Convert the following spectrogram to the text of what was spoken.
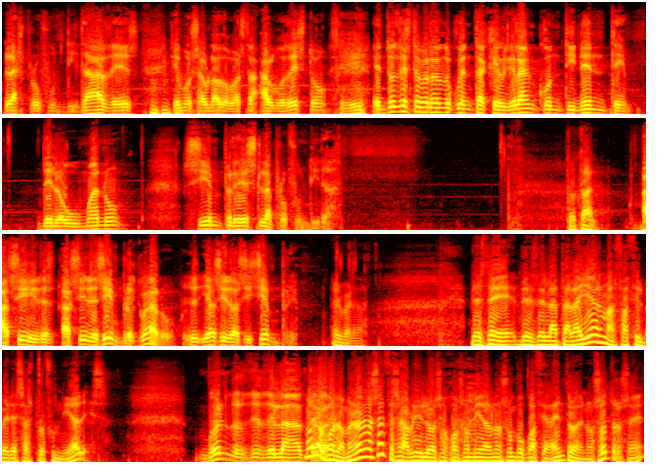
las profundidades, que hemos hablado bastante, algo de esto, entonces te vas dando cuenta que el gran continente de lo humano siempre es la profundidad. Total. Así de, así de simple, claro, y ha sido así siempre. Es verdad. Desde, desde la atalaya es más fácil ver esas profundidades. Bueno, desde la... Bueno, por lo menos nos haces abrir los ojos o mirarnos un poco hacia adentro de nosotros, ¿eh?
